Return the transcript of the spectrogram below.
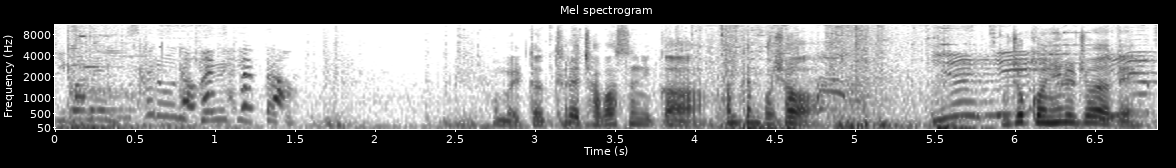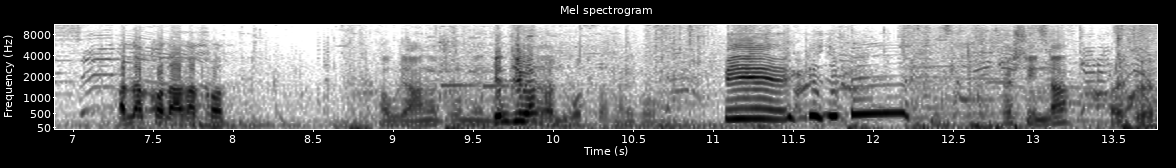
이번엔 새로운 계획이 있다고. 그럼 일단 틀에 잡았으니까 한 템포 쉬어 무조건 힐 줘야 돼아 아나 컷 아나 컷 우리 안아 죽으면 겐지 와. 내가 죽었다 아이고 삐 겐지 삐 할 수 있나? 나이스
